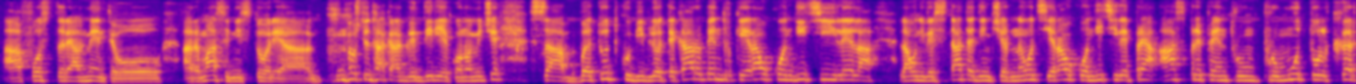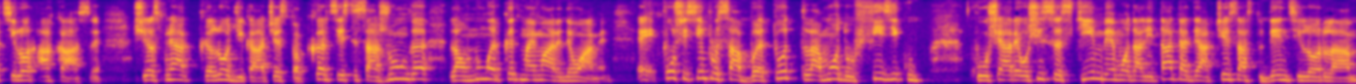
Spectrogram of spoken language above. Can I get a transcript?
a fost realmente o, a rămas în istoria, nu știu dacă a gândirii economice, s-a bătut cu bibliotecarul pentru că erau condițiile la, la Universitatea din Cernăuți, erau condițiile prea aspre pentru împrumutul cărților acasă. Și el spunea că logica acestor cărți este să ajungă la un număr cât mai mare de oameni. Ei, pur și simplu s-a bătut la modul fizic cu, cu și a reușit să schimbe modalitatea de acces a studenților la,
